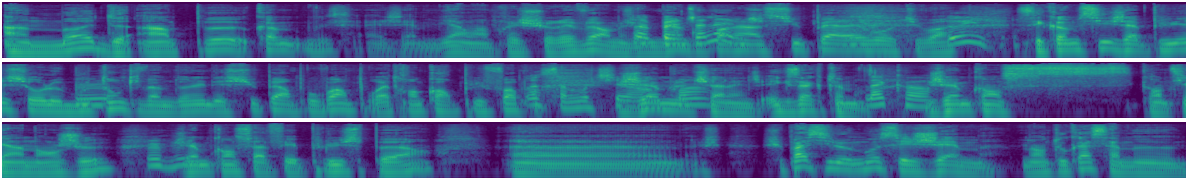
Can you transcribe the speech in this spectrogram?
un mode un peu comme j'aime bien après je suis rêveur mais j'aime bien comparer un super héros tu vois Oui, c'est comme si j'appuyais sur le bouton Mm. qui va me donner des super pouvoirs pour être encore plus fort. Motive. J'aime le challenge, exactement. J'aime quand quand il y a un enjeu. Mhm. J'aime quand ça fait plus peur. Euh, je sais pas si le mot c'est j'aime, mais en tout cas ça me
